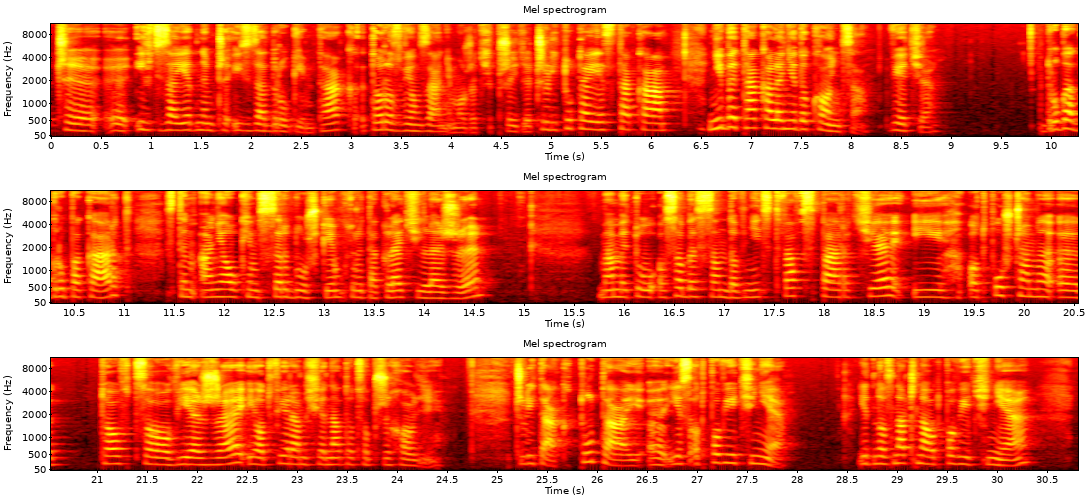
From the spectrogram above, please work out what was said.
czy iść za jednym, czy iść za drugim, tak? To rozwiązanie może Ci przyjdzie. Czyli tutaj jest taka, niby tak, ale nie do końca, wiecie. Druga grupa kart z tym aniołkiem z serduszkiem, który tak leci, leży. Mamy tu osobę z sądownictwa, wsparcie i odpuszczam e, to, w co wierzę i otwieram się na to, co przychodzi. Czyli tak, tutaj e, jest odpowiedź nie. Jednoznaczna odpowiedź nie.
